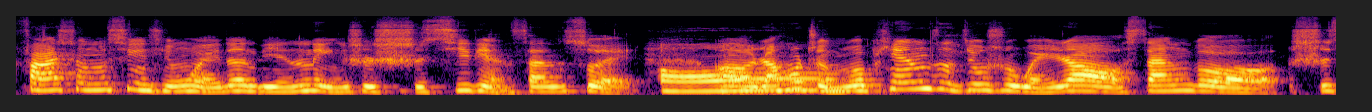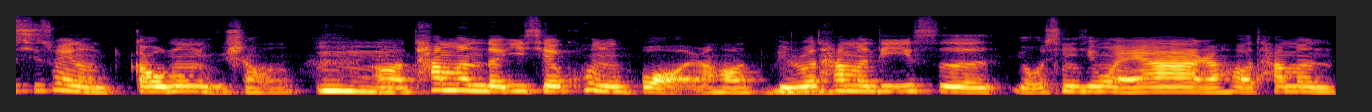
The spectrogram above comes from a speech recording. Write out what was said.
发生性行为的年龄是十七点三岁哦，然后整个片子就是围绕三个十七岁的高中女生，嗯。啊，他们的一些困惑，然后比如说他们第一次有性行为啊，然后他们。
